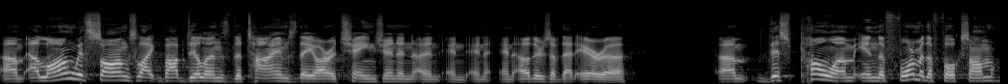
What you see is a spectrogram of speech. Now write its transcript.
Um, along with songs like Bob Dylan's The Times They Are a Changin' and, and, and, and, others of that era, um, this poem, in the form of the folk song,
